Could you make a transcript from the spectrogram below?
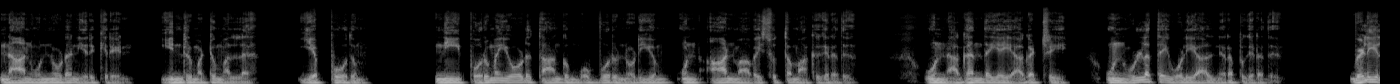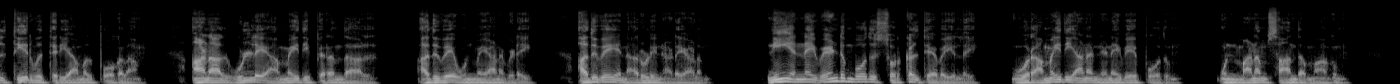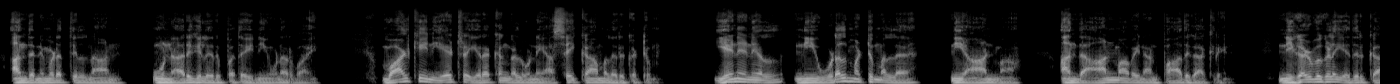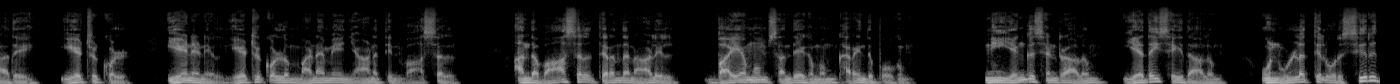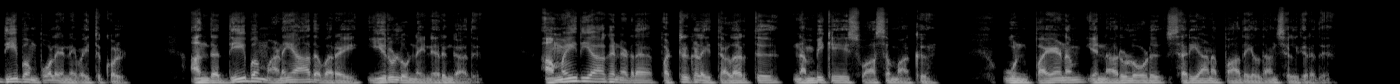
நான் உன்னுடன் இருக்கிறேன் இன்று மட்டுமல்ல எப்போதும். நீ பொறுமையோடு தாங்கும் ஒவ்வொரு நொடியும் உன் ஆன்மாவை சுத்தமாக்குகிறது. உன் அகந்தையை அகற்றி உன் உள்ளத்தை ஒளியால் நிரப்புகிறது. வெளியில் தீர்வு தெரியாமல் போகலாம். ஆனால் உள்ளே அமைதி பிறந்தால் அதுவே உண்மையான விடை. அதுவே என் அருளின் அடையாளம். நீ என்னை வேண்டும்போது சொற்கள் தேவையில்லை. ஒரு அமைதியான நினைவே போதும். உன் மனம் சாந்தமாகும். அந்த நிமிடத்தில் நான் உன் அருகில் இருப்பதை நீ உணர்வாய். வாழ்க்கையின் ஏற்ற இரக்கங்கள் உன்னை அசைக்காமல் இருக்கட்டும். ஏனெனில் நீ உடல் மட்டுமல்ல நீ ஆன்மா. அந்த ஆன்மாவை நான் பாதுகாக்கிறேன். நிகழ்வுகளை எதிர்க்காதே. ஏற்றுக்கொள். ஏனெனில் ஏற்றுக்கொள்ளும் மனமே ஞானத்தின் வாசல். அந்த வாசல் திறந்த நாளில் பயமும் சந்தேகமும் கரைந்து போகும். நீ எங்கு சென்றாலும் எதை செய்தாலும் உன் உள்ளத்தில் ஒரு சிறு தீபம் போல என்னை வைத்துக்கொள். அந்த தீபம் அணையாத வரை இருள் உன்னை நெருங்காது. அமைதியாக நட பற்றுகளை தளர்த்து நம்பிக்கையை சுவாசமாக்கு. உன் பயணம் என் அருளோடு சரியான பாதையில்தான் செல்கிறது.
